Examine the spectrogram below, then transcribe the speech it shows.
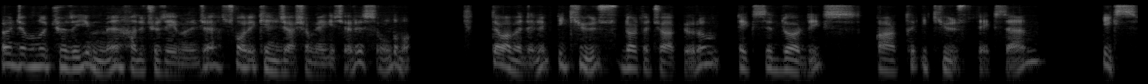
Önce bunu çözeyim mi? Hadi çözeyim önce. Sonra ikinci aşamaya geçeriz. Oldu mu? Devam edelim. 200 4'e çarpıyorum. Eksi 4x artı 280 x.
